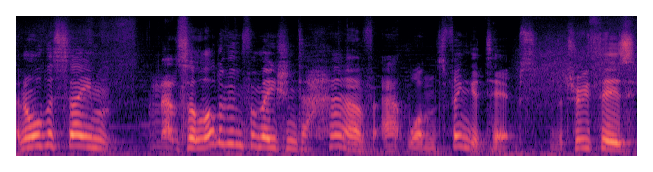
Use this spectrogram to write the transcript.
And all the same, that's a lot of information to have at one's fingertips. The truth is,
